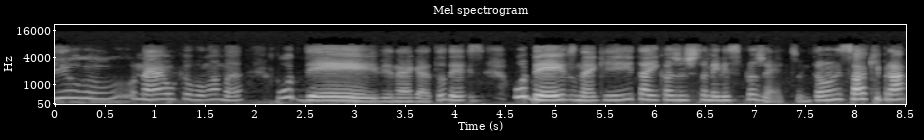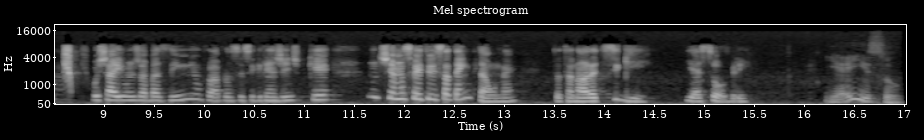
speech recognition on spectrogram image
e o, né, o que eu vou mamar o Dave, né, gato? O. O Davis, né, que tá aí com a gente também nesse projeto. Então é só aqui pra puxar aí um jabazinho, falar pra vocês seguirem a gente, porque não tínhamos feito isso até então, né? Então tá na hora de seguir. E é sobre. E é isso.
